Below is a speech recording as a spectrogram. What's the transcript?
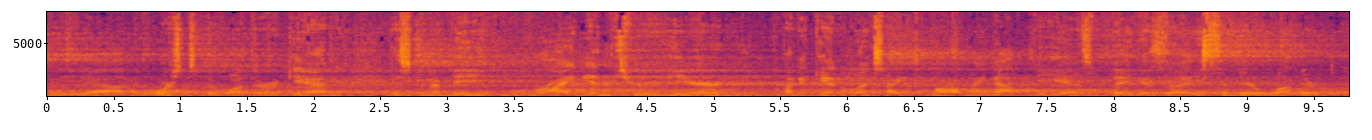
the, uh, the worst of the weather again is going to be right in through here. But again, it looks like tomorrow may not be as big as a severe weather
